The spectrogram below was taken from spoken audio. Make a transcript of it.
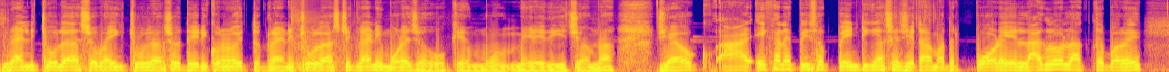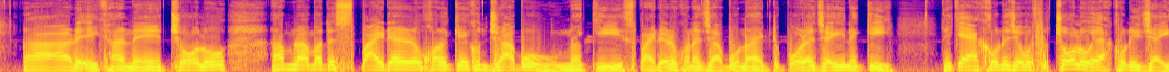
গ্র্যানি চলে আসো ভাই, চলে আসো, দেরি করে ওই তো গ্র্যানি চলে আসছে। গ্র্যানি মরে যাও, ওকে মেরে দিয়েছি আমরা। যাই হোক, আর এখানে পিস অফ পেন্টিং আছে, যেটা আমাদের পরে লাগলেও লাগতে পারে। আর এখানে চলো, আমরা আমাদের স্পাইডারের ওখানে কি এখন যাব? নাকি স্পাইডার ওখানে যাব না? একটু পরে যাই নাকি? নাকি এখনই যাব? চলো, এখনই যাই।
